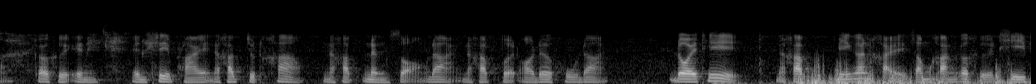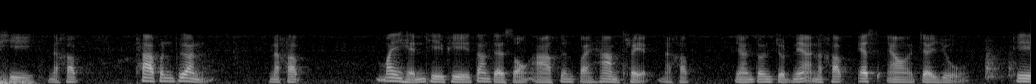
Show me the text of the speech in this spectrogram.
2 ก็คือ entry price นะครับ จุดเข้านะครับ1 2 ได้นะครับ เปิดออเดอร์คู่ได้ โดยที่นะครับมีเงื่อนไขสำคัญก็คือ TP นะครับ ถ้าเพื่อนๆนะครับ ไม่เห็น TP ตั้งแต่ 2R ขึ้นไปห้ามเทรดนะครับ อย่างตรงจุดเนี้ยนะครับ SL จะอยู่ที่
